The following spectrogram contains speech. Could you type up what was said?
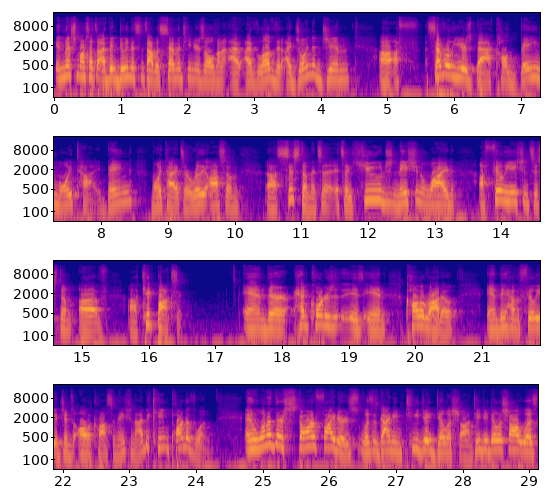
in mixed martial arts, I've been doing this since I was 17 years old, and I, have loved it. I joined a gym uh, several years back called Bang Muay Thai. Bang Muay Thai. It's a really awesome uh, system. It's a it's a huge nationwide affiliation system of uh, kickboxing, and their headquarters is in Colorado, and they have affiliate gyms all across the nation. I became part of one. And one of their star fighters was this guy named TJ Dillashaw. TJ Dillashaw was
